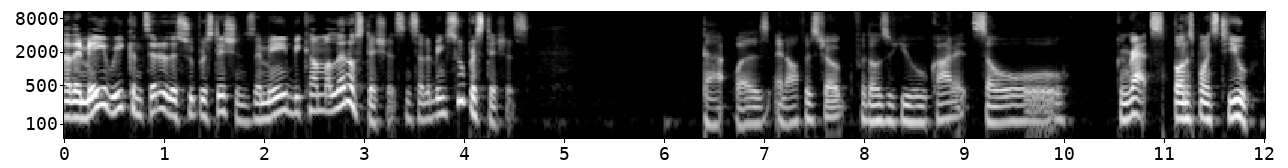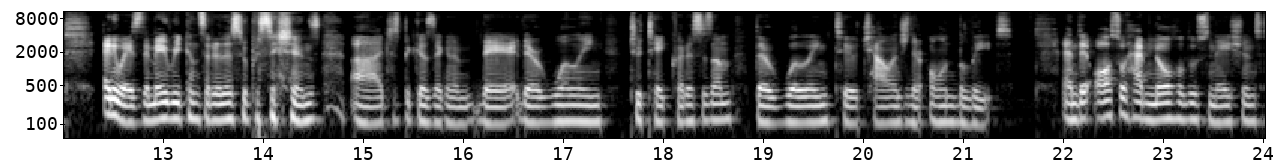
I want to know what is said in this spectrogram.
Now, they may reconsider their superstitions. They may become a little stitious instead of being superstitious. That was an office joke for those of you who caught it. So, congrats. Bonus points to you. Anyways, they may reconsider their superstitions uh, just because they're gonna they they're willing to take criticism. They're willing to challenge their own beliefs, and they also have no hallucinations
